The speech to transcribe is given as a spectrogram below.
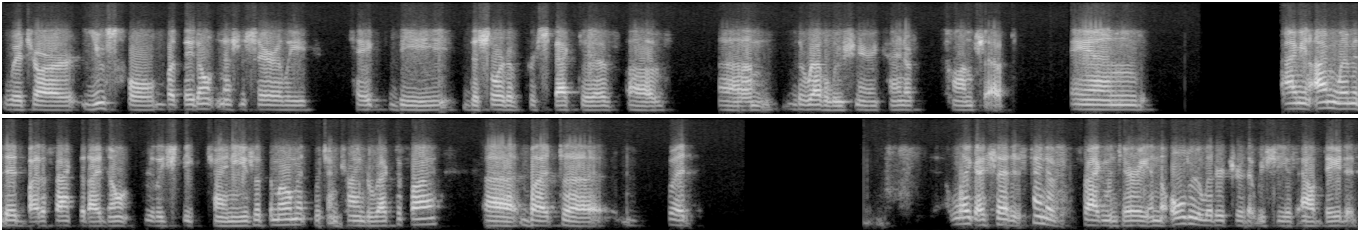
which are useful, but they don't necessarily take the the sort of perspective of um, the revolutionary kind of concept. And I mean, I'm limited by the fact that I don't really speak Chinese at the moment, which I'm trying to rectify. Uh, but uh, but like I said, it's kind of fragmentary, and the older literature that we see is outdated.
